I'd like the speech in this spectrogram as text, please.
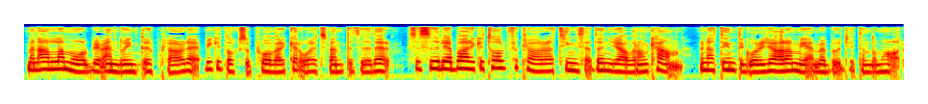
Men alla mål blev ändå inte uppklarade, vilket också påverkar årets väntetider. Cecilia Barketorp förklarar att tingsrätten gör vad de kan, men att det inte går att göra mer med budgeten de har.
